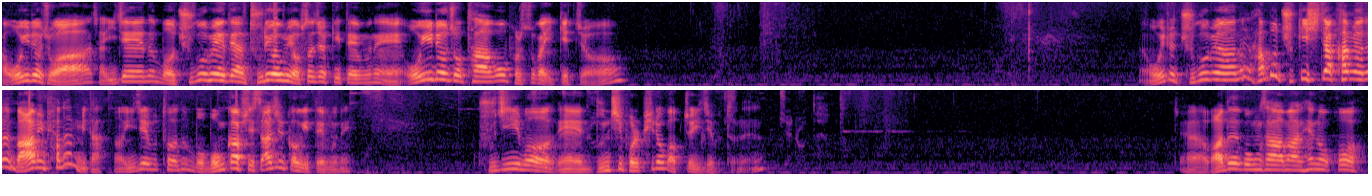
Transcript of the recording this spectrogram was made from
자, 오히려 좋아. 자, 이제는 뭐 죽음에 대한 두려움이 없어졌기 때문에 오히려 좋다고 볼 수가 있겠죠. 오히려 죽으면은 한번 죽기 시작하면은 마음이 편합니다. 어, 이제부터는 뭐 몸값이 싸질 거기 때문에 굳이 뭐 예, 눈치 볼 필요가 없죠. 이제부터는. 자, 와드 공사만 해놓고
